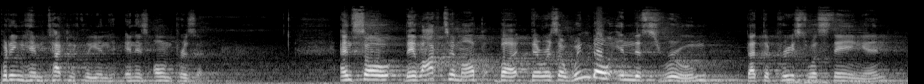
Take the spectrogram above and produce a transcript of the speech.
putting him technically in, in his own prison. And so they locked him up, but there was a window in this room that the priest was staying in.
